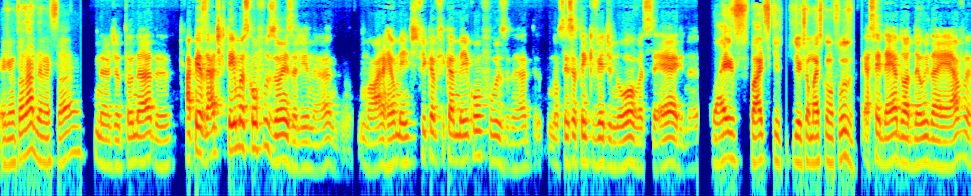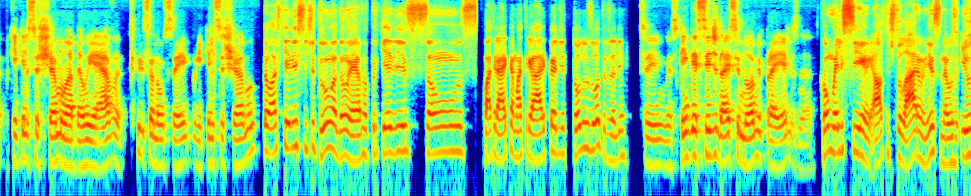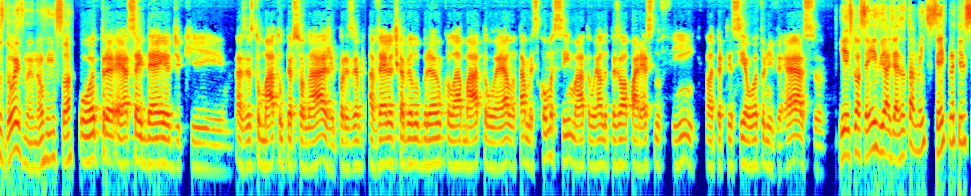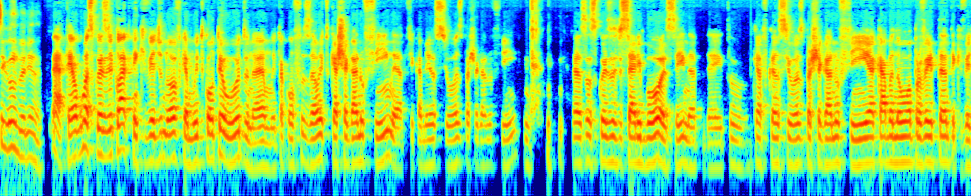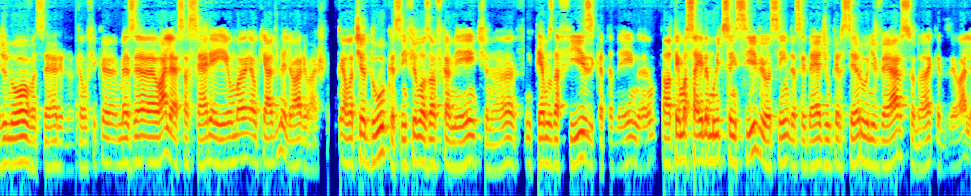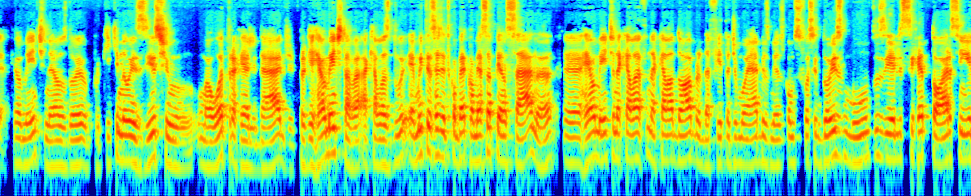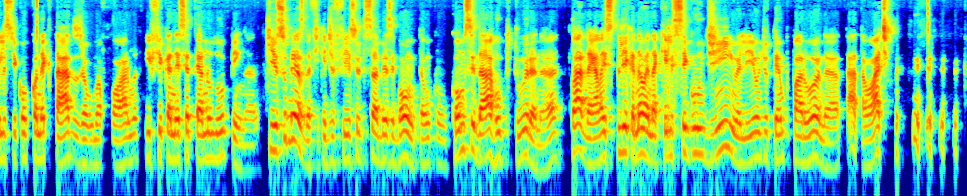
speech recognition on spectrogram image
Adiantou nada, né? Só. Não adiantou nada. Apesar de que tem umas confusões ali, né? Uma hora realmente fica, fica meio confuso, né? Não sei se eu tenho que ver de novo a série, né? Quais partes que te deixou mais confuso? Essa ideia do Adão e da Eva, por que, que eles se chamam Adão e Eva? Isso eu não sei, por que, que eles se chamam. Eu acho que eles se titulam Adão e Eva porque eles são os patriarca e matriarca de todos os outros ali. Sim, mas quem decide dar esse nome para eles, né? Como eles se autotitularam isso, né? E os dois, né? Não um só. Outra é essa ideia de que às vezes tu mata um personagem, por exemplo, a velha de cabelo branco lá matam ela, tá? Mas como assim matam ela? Depois ela aparece no fim, ela pertencia a outro universo. E eles conseguem viajar exatamente sempre naquele segundo ali, né? É, tem algumas coisas de claro que tem que ver de novo, que é muito conteúdo, né? Muita confusão e tu quer chegar no fim, né? Tu fica meio ansioso para chegar no fim. Essas coisas de série boa, assim, né? Daí tu quer ficar ansioso para chegar no fim e acaba não aproveitando, tem que ver de novo a série, né? Então fica. Mas é, olha, essa série aí é, uma, é o que há de melhor, eu acho. Ela te educa, assim, filosoficamente, né? Em termos da física também, né? Ela tem uma saída muito sensível, assim, dessa ideia de um terceiro universo universo, né? Quer dizer, olha, realmente, né? Os dois, por que, que não existe um, uma outra realidade? Porque realmente estava aquelas duas. É muito interessante, a gente começa a pensar, né? É, realmente naquela, naquela dobra da fita de Moebius mesmo, como se fossem dois mundos e eles se retorcem eles ficam conectados de alguma forma e fica nesse eterno looping, né? Que isso mesmo, né? Fica difícil de saber se, bom, então como se dá a ruptura, né? Claro, daí ela explica, não, é naquele segundinho ali onde o tempo parou, né? Tá, tá ótimo.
